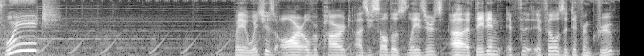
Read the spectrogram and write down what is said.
Sweet! But yeah, witches are overpowered. As you saw those lasers, uh, if they didn't, if if it was a different group,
